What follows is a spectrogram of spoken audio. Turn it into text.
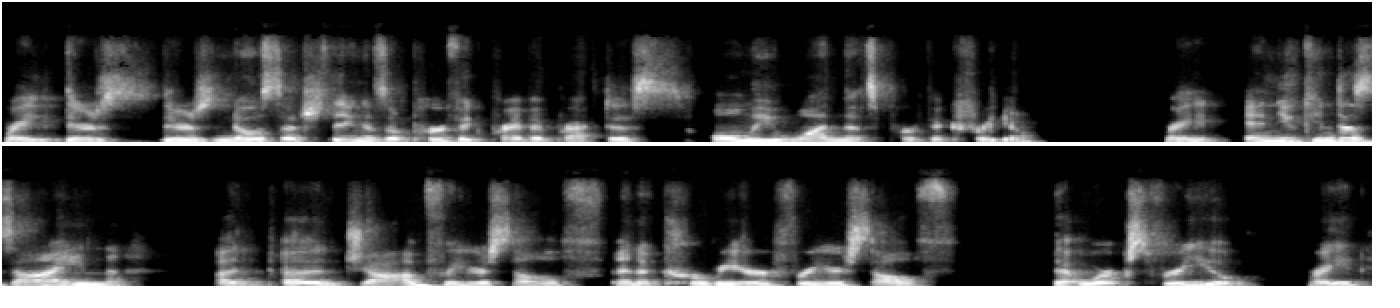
right? There's there's no such thing as a perfect private practice only one that's perfect for you right? And you can design a, a job for yourself and a career for yourself that works for you right?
